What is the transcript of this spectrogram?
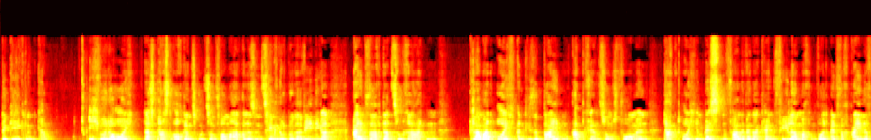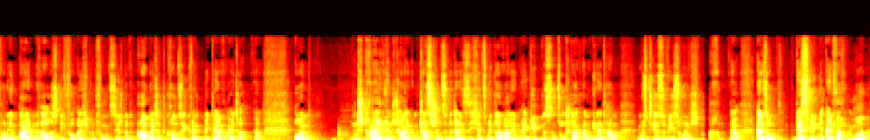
begegnen kann. Ich würde euch, das passt auch ganz gut zum Format, alles in 10 Minuten oder weniger, einfach dazu raten, Klammert euch an diese beiden Abgrenzungsformeln, packt euch im besten Falle, wenn ihr keinen Fehler machen wollt, einfach eine von den beiden raus, die für euch gut funktioniert und arbeitet konsequent mit der weiter. Und ein Streitentscheid im klassischen Sinne, da die sich jetzt mittlerweile in Ergebnissen so stark angenähert haben, müsst ihr sowieso nicht machen. Ja? Also deswegen einfach nur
